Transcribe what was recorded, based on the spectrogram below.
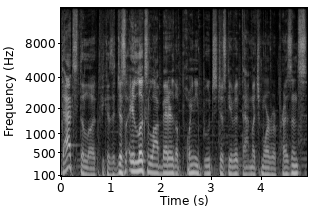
that's the look because it just it looks a lot better. The pointy boots just give it that much more of a presence.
